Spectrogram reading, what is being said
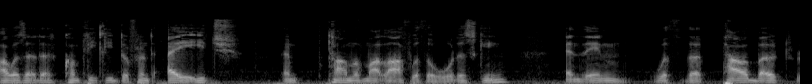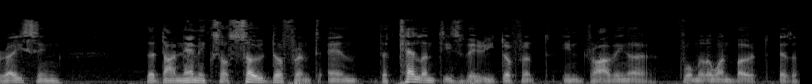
I was at a completely different age and time of my life with the water skiing. And then with the powerboat racing, the dynamics are so different and the talent is very different in driving a Formula One boat as a,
